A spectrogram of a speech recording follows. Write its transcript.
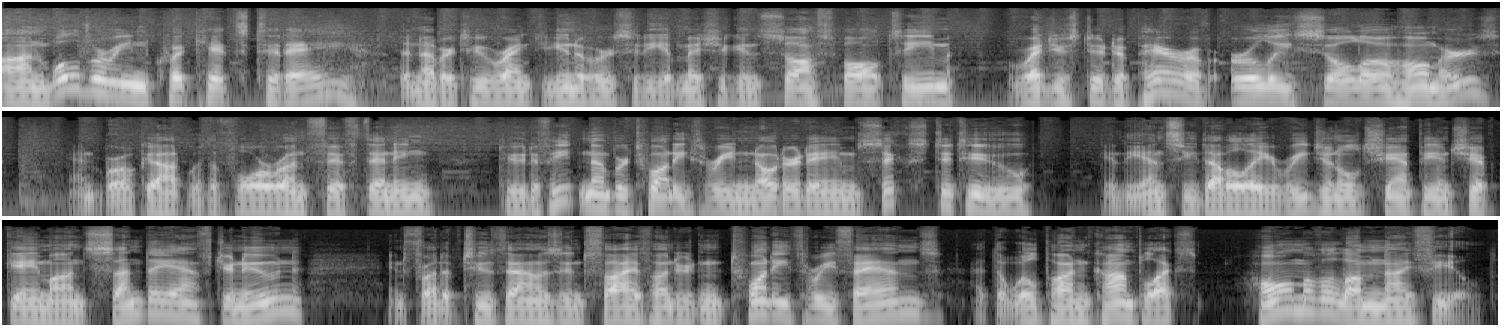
On Wolverine Quick Hits today, the number two ranked University of Michigan softball team registered a pair of early solo homers and broke out with a four run fifth inning to defeat number 23 Notre Dame 6 2 in the NCAA Regional Championship game on Sunday afternoon in front of 2,523 fans at the Wilpon Complex, home of Alumni Field.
